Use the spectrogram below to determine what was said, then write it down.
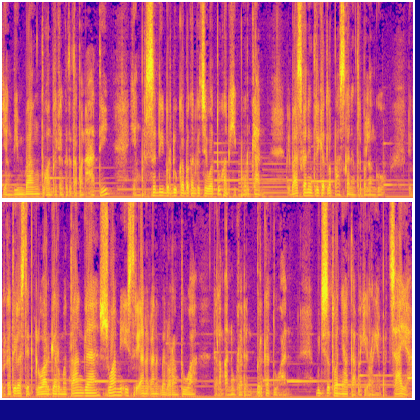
yang bimbang Tuhan berikan ketetapan hati, yang bersedih, berduka, bahkan kecewa Tuhan hiburkan. Bebaskan yang terikat, lepaskan yang terbelenggu. Diberkatilah setiap keluarga, rumah tangga, suami, istri, anak-anak, dan orang tua dalam anugerah dan berkat Tuhan. Mujizat Tuhan nyata bagi orang yang percaya.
